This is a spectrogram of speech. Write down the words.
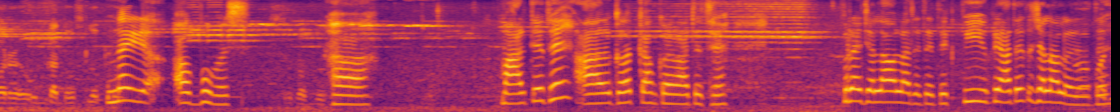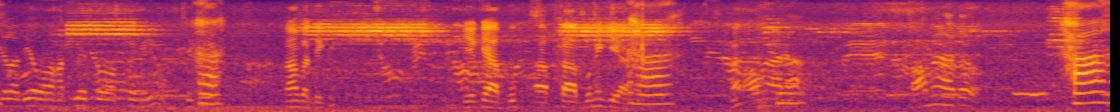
और उनका दोस्त लोग? नहीं अबू बस। हाँ मारते थे और गलत काम करवाते थे पूरा जला उला देते थे पी के आते थे जला उला हाँ, देते थे जला दिया वहाँ हाथ में तो आपके है ना देखिए। हाँ कहाँ पर देखिए ये क्या अब्बू आपका अब्बू ने किया हाँ हाँ? हाँ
